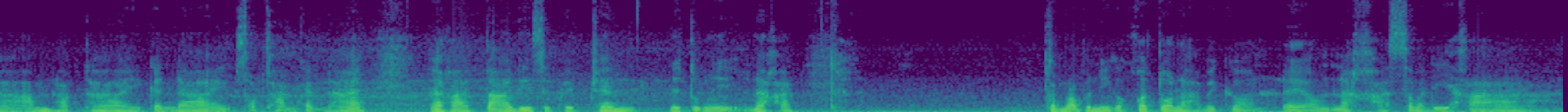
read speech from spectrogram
ถามทักทายกันได้ สอบถามกันได้นะคะใต้ description ในตรงนี้นะคะสำหรับวันนี้ก็ขอตัวลาไปก่อนแล้วนะคะ สวัสดีค่ะ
